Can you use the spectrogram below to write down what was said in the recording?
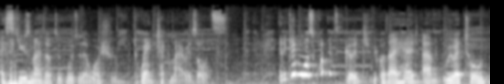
Excuse myself to go to the washroom to go and check my results, and the game was quite good because I heard um, we were told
